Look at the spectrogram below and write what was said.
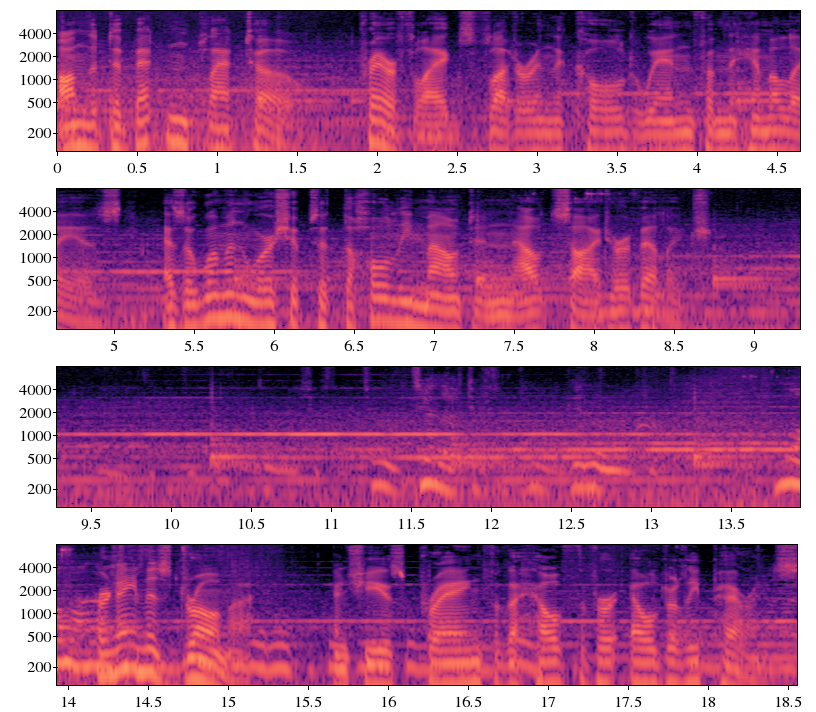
On the Tibetan plateau, prayer flags flutter in the cold wind from the Himalayas as a woman worships at the holy mountain outside her village. Her name is Droma, and she is praying for the health of her elderly parents.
